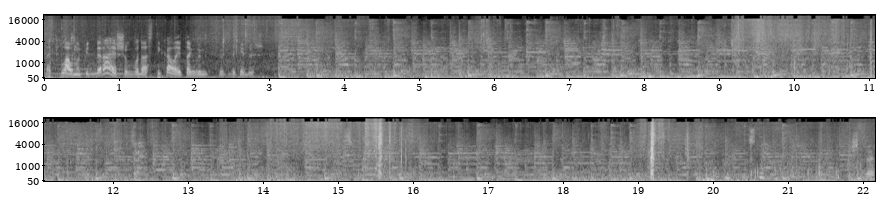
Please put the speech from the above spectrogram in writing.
Так плавно підбираєш, щоб вода стікала і так ви- Кумка.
